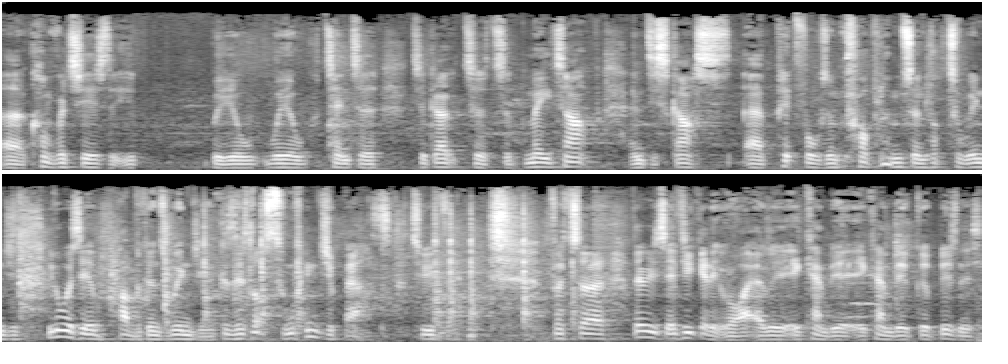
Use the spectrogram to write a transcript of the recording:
uh, conferences that you we all, we all tend to, to go to, to meet up and discuss uh, pitfalls and problems and lots of whinging. You'd always hear Republicans whinging because there's lots to whinge about, to But uh, there is, if you get it right, I mean, it can be it can be a good business.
